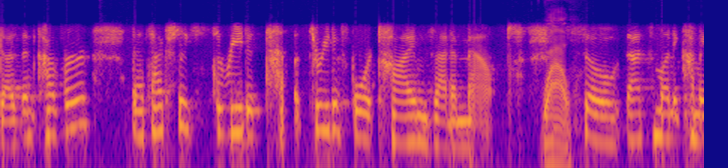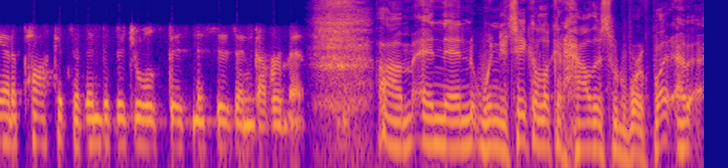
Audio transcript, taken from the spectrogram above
doesn't cover, that's actually three to t- three to four times that amount. Wow. So that's money coming out of pockets of individuals, businesses, and governments. Um, and then when you take a look at how this would work, what uh,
